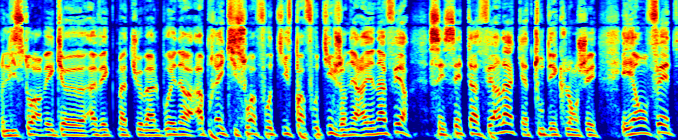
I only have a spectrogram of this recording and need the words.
l'histoire avec euh, avec Mathieu Valbuena. Après qu'il soit fautif pas fautif, j'en ai rien à faire. C'est cette affaire-là qui a tout déclenché. Et en fait,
